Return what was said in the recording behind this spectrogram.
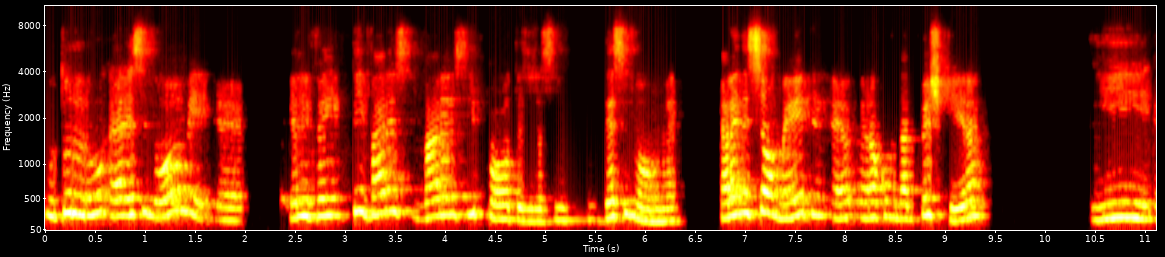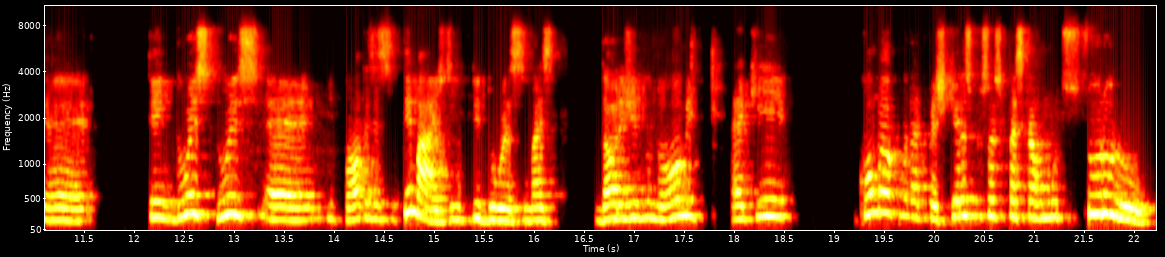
o tururu é esse nome é, ele vem tem várias várias hipóteses assim desse nome né ela inicialmente é, era uma comunidade pesqueira e tem duas duas hipóteses tem mais de, de duas mas da origem do nome é que como é uma comunidade pesqueira as pessoas pescavam muito sururu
